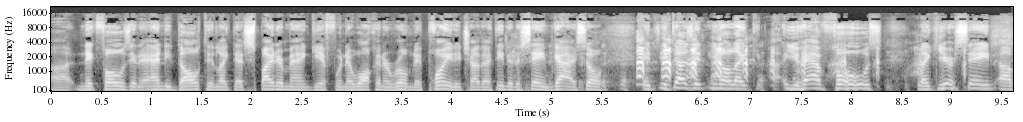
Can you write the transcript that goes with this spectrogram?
uh, Nick Foles and Andy Dalton, like that Spider Man gif when they walk in a room, they point at each other. I think they're the same guy. So it, it doesn't, you know, like uh, you have Foles, like you're saying, uh.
